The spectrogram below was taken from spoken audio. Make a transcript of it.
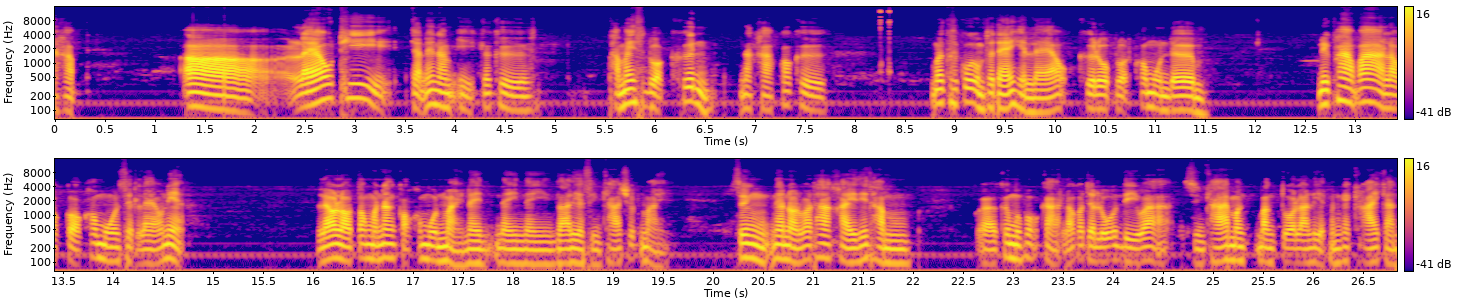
นะครับแล้วที่จะแนะนำอีกก็คือทำให้สะดวกขึ้นนะครับ ก็คือเมื่อสักครู่ผมแสดงให้เห็นแล้ว คือระบบโหลดข้อมูลเดิม นึกภาพว่าเรากรอกข้อมูลเสร็จแล้วเนี่ย แล้วเราต้องมานั่งกรอกข้อมูลใหม่ในในในรายละเอียดสินค้าชุดใหม่ ซึ่งแน่นอนว่าถ้าใครที่ทำเครื่องมือผู้ประกาศเราก็จะรู้ดีว่าสินค้าบางบางตัวรายละเอียดมันคล้ายๆกัน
